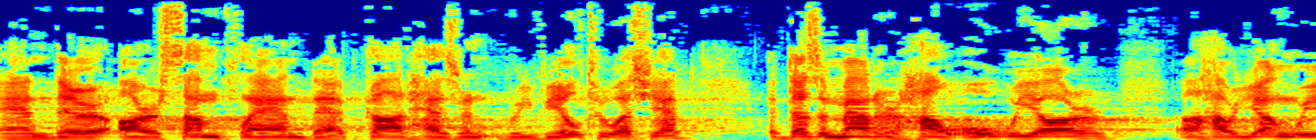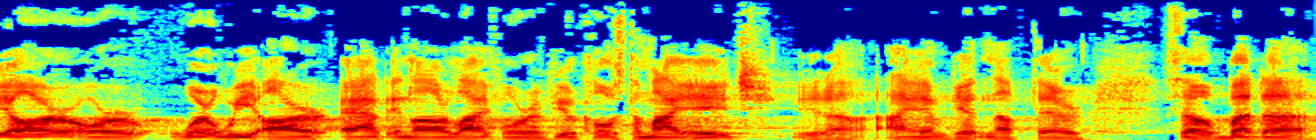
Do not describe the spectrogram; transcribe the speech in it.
and there are some plan that God hasn't revealed to us yet. It doesn't matter how old we are, uh, how young we are, or where we are at in our life, or if you're close to my age. You know, I am getting up there. So, but uh,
